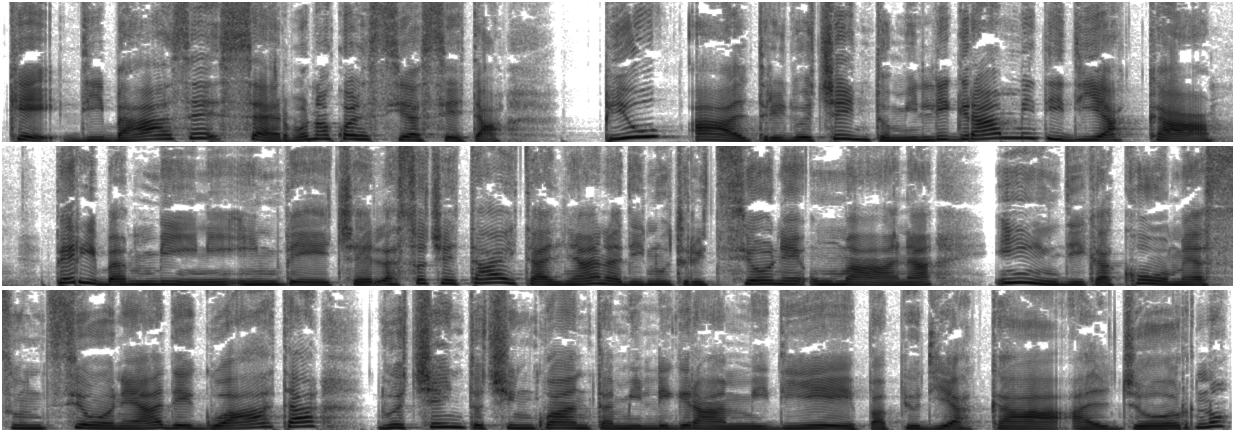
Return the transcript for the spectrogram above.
che di base servono a qualsiasi età, più altri 200 mg di DHA. Per i bambini, invece, la Società Italiana di Nutrizione Umana indica come assunzione adeguata 250 mg di EPA più DHA al giorno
